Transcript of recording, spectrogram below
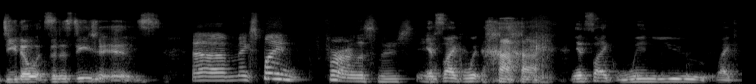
do you know what synesthesia is? Um, explain for our listeners. Yeah. It's like when, it's like when you like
